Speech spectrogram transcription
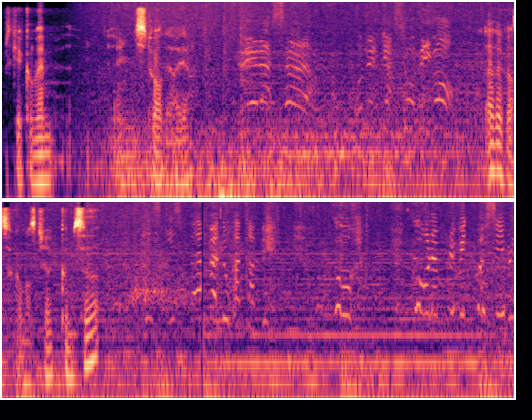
Parce qu'il y a quand même une histoire derrière. Tu es la sœur On est le garçon vivant Ah d'accord, ça commence direct comme ça. Qu'est-ce qui se passe? Va nous rattraper Cours Cours le plus vite possible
